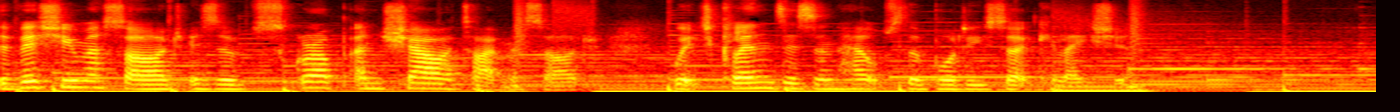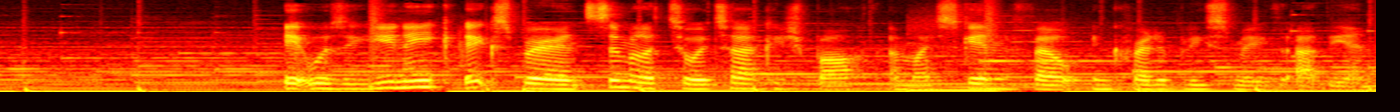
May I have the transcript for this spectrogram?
The Vichy massage is a scrub and shower type massage which cleanses and helps the body circulation. It was a unique experience similar to a Turkish bath and my skin felt incredibly smooth at the end.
